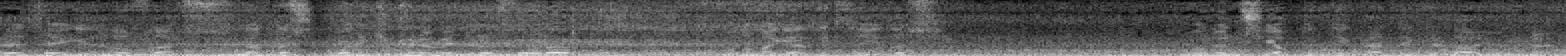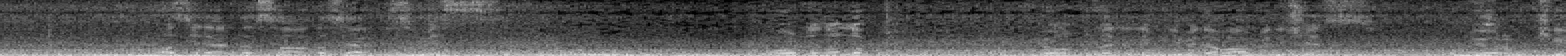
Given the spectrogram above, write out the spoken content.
Evet sevgili dostlar yaklaşık 12 kilometre sonra konuma geldik sayılır. Bu dönüşü yaptık tekrar Tekirdağ yönünü. Az ileride sağda servisimiz. Oradan alıp yolumuza dediğim gibi devam edeceğiz. Umuyorum ki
